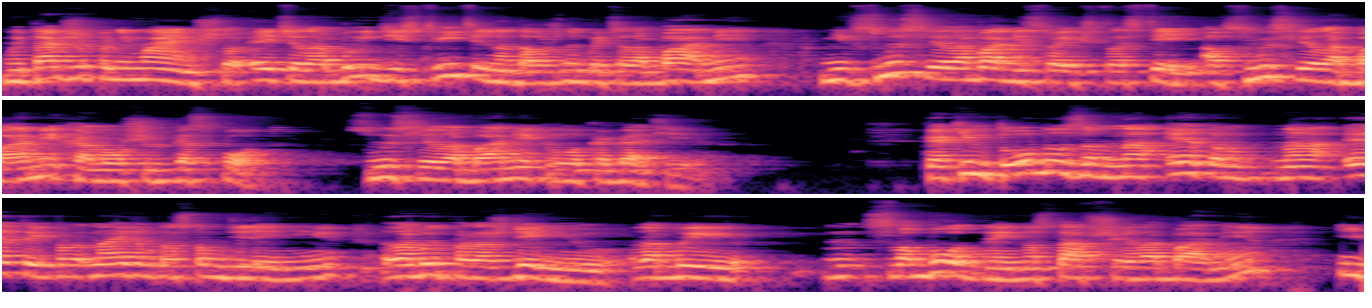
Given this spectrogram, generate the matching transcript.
мы также понимаем, что эти рабы действительно должны быть рабами, не в смысле рабами своих страстей, а в смысле рабами хороших господ. В смысле рабами калакагатии. Каким-то образом на этом, на, этой, на этом простом делении рабы по рождению, рабы свободные, но ставшие рабами, и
